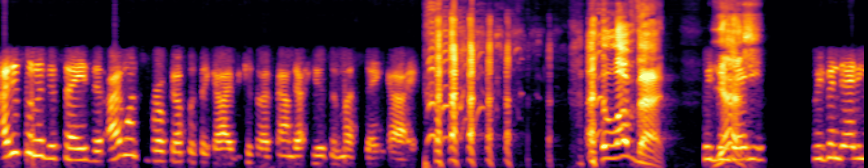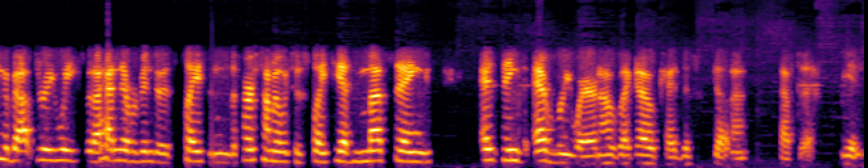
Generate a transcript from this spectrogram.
I just wanted to say that I once broke up with a guy because I found out he was a Mustang guy. I love that. We'd been Yes. dating. We'd been dating about three weeks, but I had never been to his place. And the first time I went to his place, he had Mustangs and things everywhere, and I was like, okay, this is gonna have to be in,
